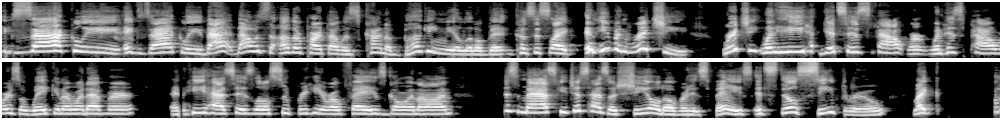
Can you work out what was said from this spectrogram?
Exactly, exactly. That that was the other part that was kind of bugging me a little bit because it's like, and even Richie, Richie, when he gets his power, when his powers awaken or whatever, and he has his little superhero phase going on, his mask, he just has a shield over his face. It's still see through. Like, you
